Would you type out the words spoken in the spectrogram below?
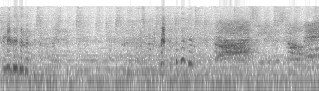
Frosty the Snowman.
